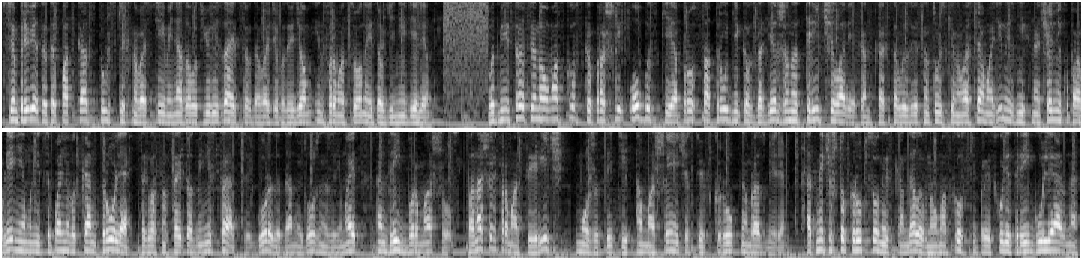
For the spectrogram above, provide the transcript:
Всем привет, это подкаст Тульских новостей. Меня зовут Юрий Зайцев. Давайте подведем информационные итоги недели. В администрации Новомосковска прошли обыски и опрос сотрудников. Задержано три человека. Как стало известно тульским новостям, один из них – начальник управления муниципального контроля. Согласно сайту администрации города, данную должность занимает Андрей Бармашов. По нашей информации, речь может идти о мошенничестве в крупном размере. Отмечу, что коррупционные скандалы в Новомосковске происходят регулярно.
